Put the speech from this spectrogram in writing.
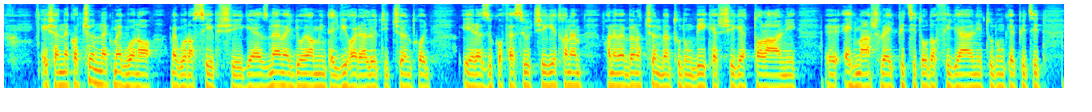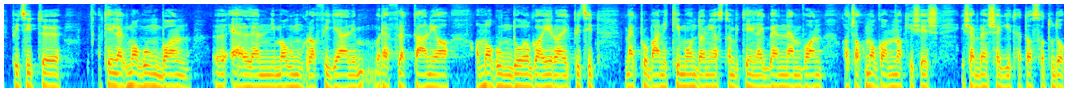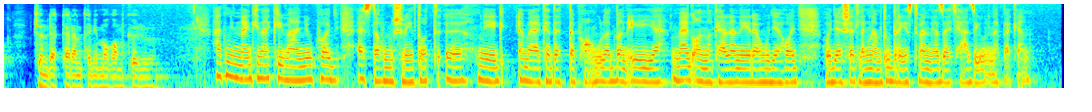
és ennek a csöndnek megvan a, megvan a szépsége. Ez nem egy olyan, mint egy vihar előtti csönd, hogy érezzük a feszültségét, hanem, hanem ebben a csöndben tudunk békességet találni, egymásra egy picit odafigyelni, tudunk egy picit, picit tényleg magunkban ellenni, magunkra figyelni, reflektálni a, a magunk dolgaira, egy picit megpróbálni kimondani azt, ami tényleg bennem van, ha csak magamnak is, és, és ebben segíthet az, ha tudok csöndet teremteni magam körül. Hát mindenkinek kívánjuk, hogy ezt a húsvétot ö, még emelkedettebb hangulatban élje meg, annak ellenére ugye, hogy, hogy esetleg nem tud részt venni az egyházi ünnepeken.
